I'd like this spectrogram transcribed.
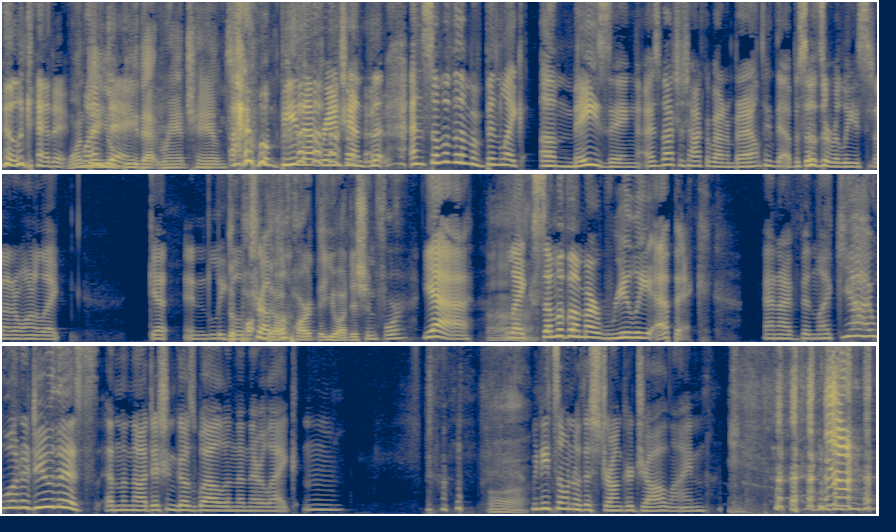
will get it. One, day you'll be that ranch hand. I will be that ranch hand. And some of them have been like amazing. I was about to talk about them, but I don't think the episodes are released, and I don't want to like get in the, legal trouble. the part that you auditioned for. yeah, Ah. like some of them are really epic. And I've been like, yeah, I want to do this. And then the audition goes well, and then they're like, mm. we need someone with a stronger jawline.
